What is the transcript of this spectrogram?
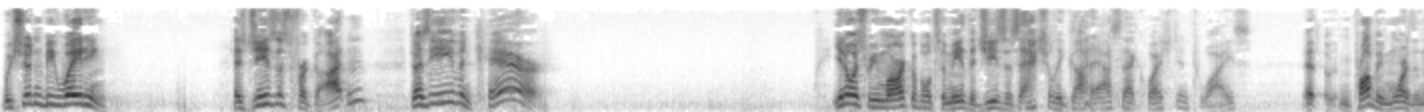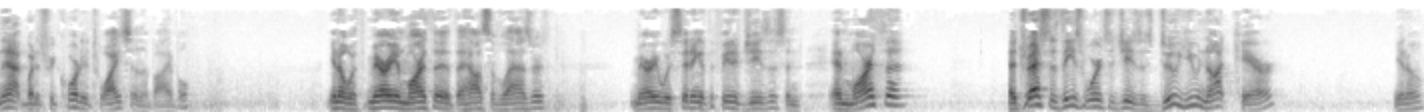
We shouldn't be waiting. Has Jesus forgotten? Does he even care? You know, it's remarkable to me that Jesus actually got asked that question twice. Uh, probably more than that, but it's recorded twice in the Bible. You know, with Mary and Martha at the house of Lazarus, Mary was sitting at the feet of Jesus, and, and Martha addresses these words to Jesus Do you not care? You know,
